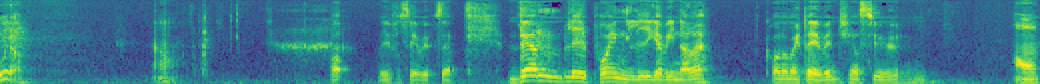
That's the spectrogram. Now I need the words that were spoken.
Oh ja. ja. Ja, vi får se, vi får se. Vem blir poängligavinnare? Conor McDavid känns ju... Ja.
